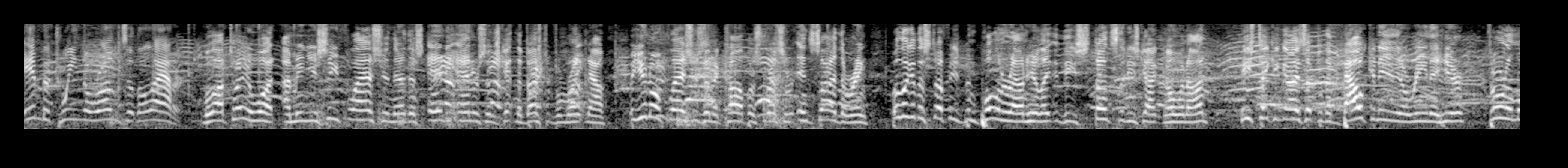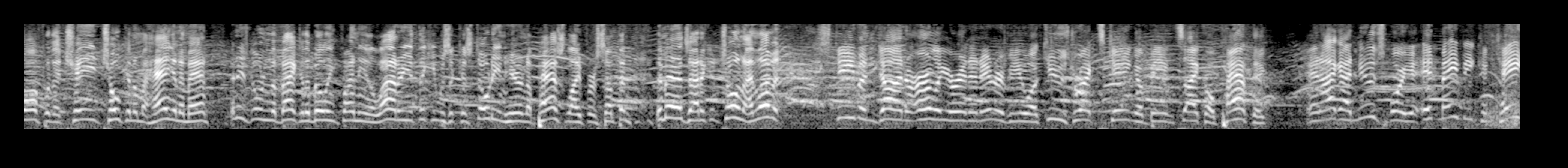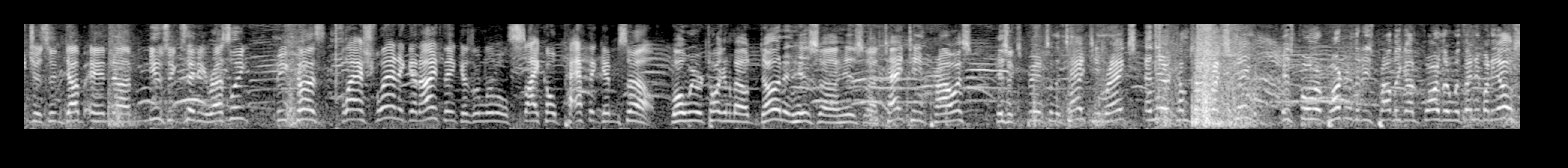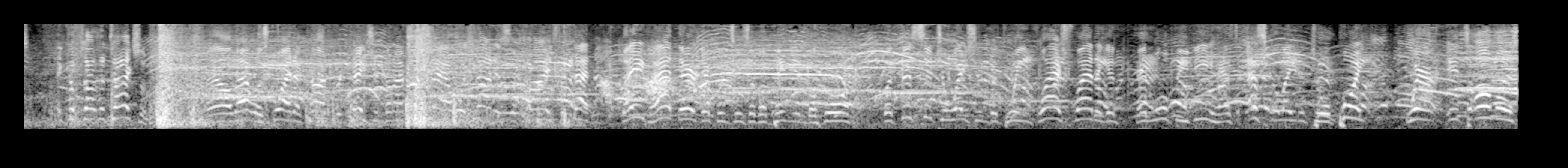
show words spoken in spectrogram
in between the rungs of the ladder. Well, I'll tell you what. I mean, you see Flash in there. This Andy Anderson's getting the best of him right now. But you know Flash is an accomplished wrestler inside the ring. But look at the stuff he's been pulling around here lately, these stunts that he's got going on. He's taking guys up to the balcony of the arena here, throwing them off with a chain, choking them, hanging a man. Then he's going to the back of the building, finding a ladder. You think he was a custodian here in a past life or something. The man's out of control, and I love it. Steven Dunn earlier in an interview accused Rex King of being psychopathic. And I got news for you. It may be contagious in, dub, in uh, Music City Wrestling because Flash Flanagan, I think, is a little psychopathic himself. Well, we were talking about Dunn and his uh, his uh, tag team prowess, his experience in the tag team ranks, and there comes out Rex King, his former partner that he's probably gone farther with anybody else, and comes out and attacks him. Well, that was quite a confrontation, but I must say I was not as surprised at that. They've had their differences of opinion before, but this situation between Flash Flanagan and Wolfie D has escalated to a point where it's almost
